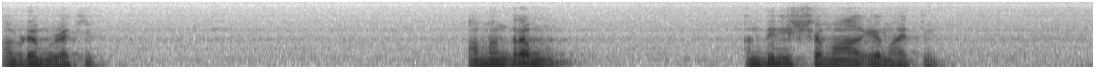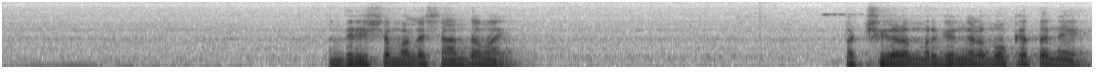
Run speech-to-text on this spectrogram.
അവിടെ മുഴക്കി. ആ മന്ത്രം അന്തരീക്ഷമാകെ മാറ്റി. അന്തരീക്ഷം വളരെ ശാന്തമായി. പക്ഷികളും മൃഗങ്ങളും ഒക്കെ തന്നെ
